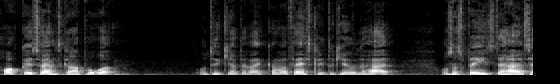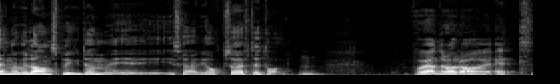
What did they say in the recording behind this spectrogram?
hakar ju svenskarna på. Och tycker att det verkar vara festligt och kul det här. Och så sprids det här sen över landsbygden i, i Sverige också efter ett tag. Får jag dra då ett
